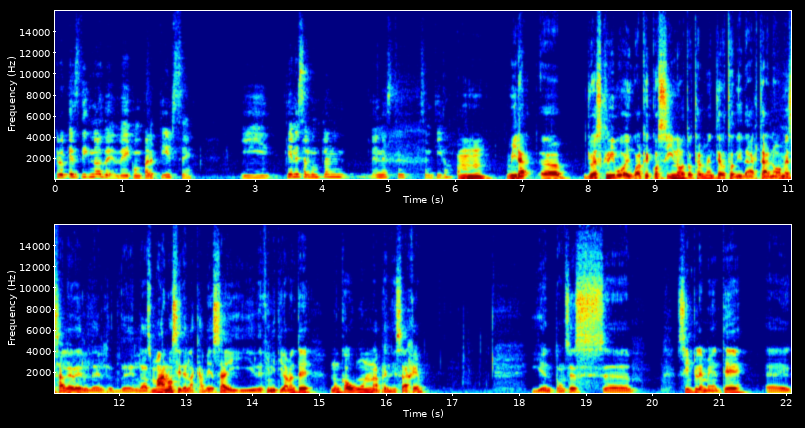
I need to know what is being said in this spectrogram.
creo que es digno de, de compartirse. ¿Y tienes algún plan en este sentido? Mm, mira, uh, yo escribo igual que cocino, totalmente autodidacta, ¿no? Me sale de las manos y de la cabeza y, definitivamente nunca hubo un aprendizaje. Y entonces uh, simplemente uh,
